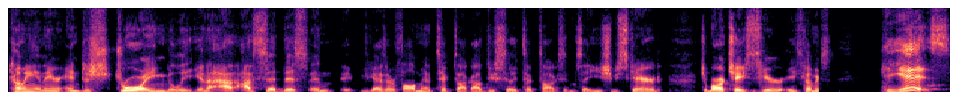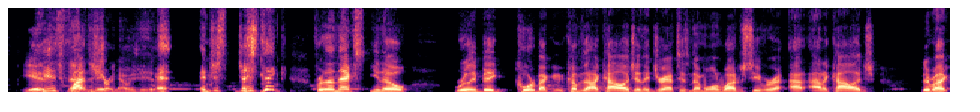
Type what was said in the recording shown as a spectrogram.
coming in there and destroying the league. And I, have said this, and if you guys ever follow me on TikTok, I'll do silly TikToks and say you should be scared. Jamar Chase is here. He's coming. He is. He is. He is flat destroying. And, and just just think for the next, you know, really big quarterback that comes out of college and they draft his number one wide receiver out, out of college. They're like,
